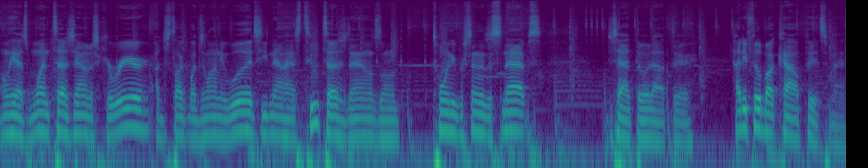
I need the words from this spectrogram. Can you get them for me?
Only has one touchdown in his career. I just talked about Jelani Woods. He now has two touchdowns on 20% of the snaps. Just had to throw it out there. How do you feel about Kyle Pitts, man?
